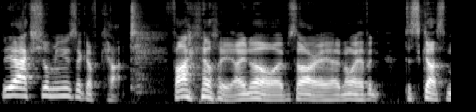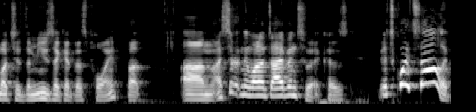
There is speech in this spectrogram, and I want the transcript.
The actual music of Cut. Finally, I know, I'm sorry, I know I haven't discussed much of the music at this point, but um, I certainly want to dive into it because it's quite solid.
